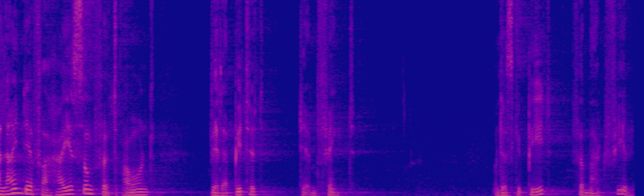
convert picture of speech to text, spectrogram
allein der Verheißung vertrauend, wer da bittet, der empfängt. Und das Gebet vermag viel,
